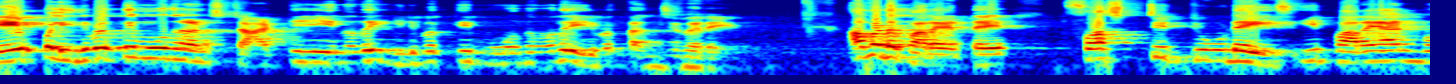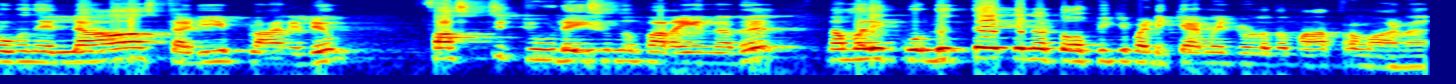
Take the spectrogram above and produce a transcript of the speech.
ഏപ്രിൽ ഇരുപത്തി മൂന്നിനാണ് സ്റ്റാർട്ട് ചെയ്യുന്നത്. ഇരുപത്തി മൂന്ന് മുതൽ ഇരുപത്തി അഞ്ച് വരെ. അവിടെ പറയട്ടെ ഫസ്റ്റ് ടു ഡേയ്സ് ഈ പറയാൻ പോകുന്ന എല്ലാ സ്റ്റഡി പ്ലാനിലും ഫസ്റ്റ് ടു ഡേയ്സ് എന്ന് പറയുന്നത് നമ്മൾ ഈ കൊടുത്തേക്കുന്ന ടോപ്പിക്ക് പഠിക്കാൻ വേണ്ടിയുള്ളത് മാത്രമാണ്.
